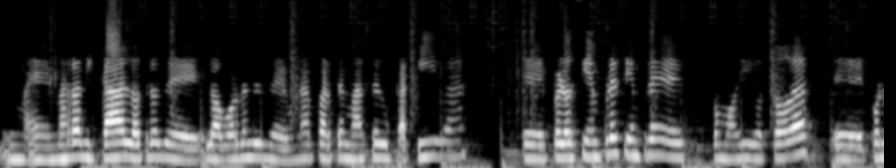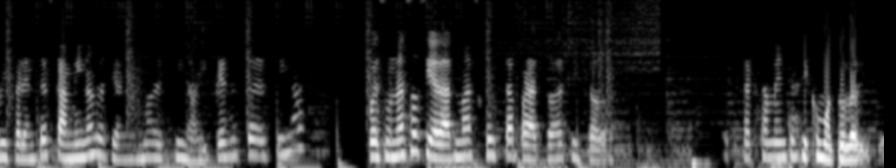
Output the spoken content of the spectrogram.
eh, más radical, otros de, lo aborden desde una parte más educativa, eh, pero siempre, siempre es, como digo, todas eh, por diferentes caminos hacia el mismo destino. ¿Y qué es este destino? Pues una sociedad más justa para todas y todos. Exactamente así como tú lo dices.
